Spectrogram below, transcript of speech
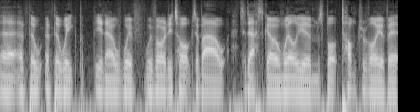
uh, of the of the week. You know, we've we've already talked about Tedesco and Williams, but Tom Trbojevic.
